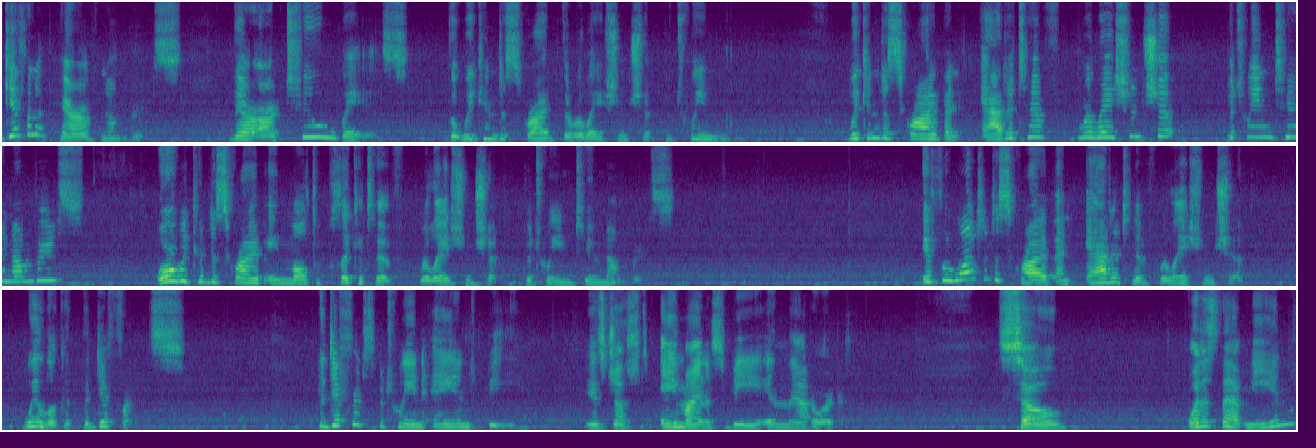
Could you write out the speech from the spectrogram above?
Given a pair of numbers, there are two ways that we can describe the relationship between them. We can describe an additive relationship between two numbers, or we could describe a multiplicative relationship between two numbers. If we want to describe an additive relationship, we look at the difference. The difference between A and B is just A minus B in that order. So what does that mean?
